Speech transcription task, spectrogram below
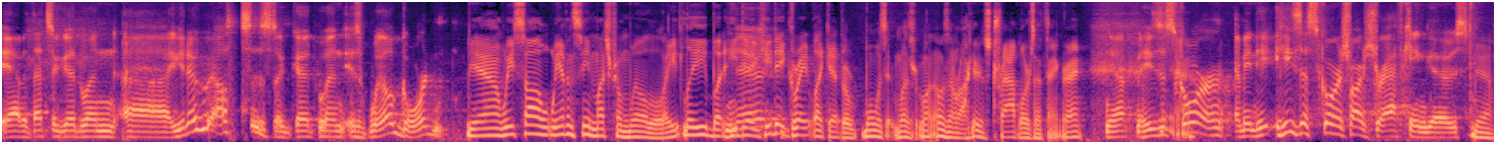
yeah, but that's a good one. Uh, you know who else is a good one is Will Gordon. Yeah, we saw. We haven't seen much from Will lately, but he No. did. He did great. Like at what was it? Was it, what was it? Rock? It was Travelers, I think. Right? Yeah, he's a scorer. I mean, he, he's a scorer as far as DraftKings goes. Yeah.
